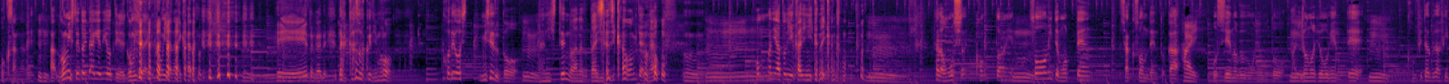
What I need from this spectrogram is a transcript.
奥さんがねうん。あゴミ捨てといてあげるよっていうゴミじゃないゴミじゃないから。うん。へえとかでだから家族にもこれをし見せると、うん。何してんのあなた大事な時間をみたいな、うん。うん。ほんまにアトリエ借りに行かないかんかも。うん。ただ面白い。本当に、うん。そう見てもっぺん釈尊伝とかはい、教えの部分を読むと、あうん。色の表現ってうん。コンピュータグラフィッ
